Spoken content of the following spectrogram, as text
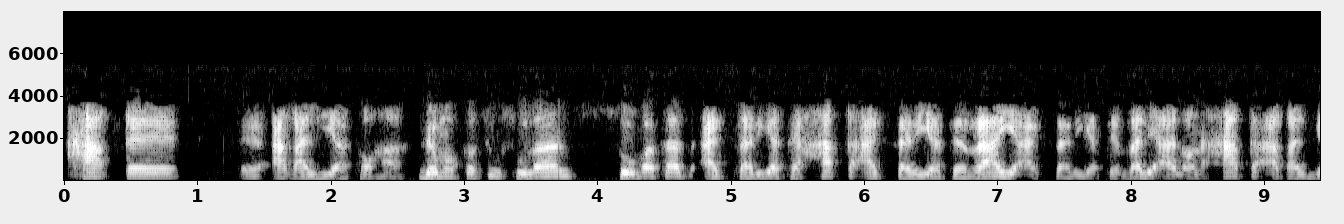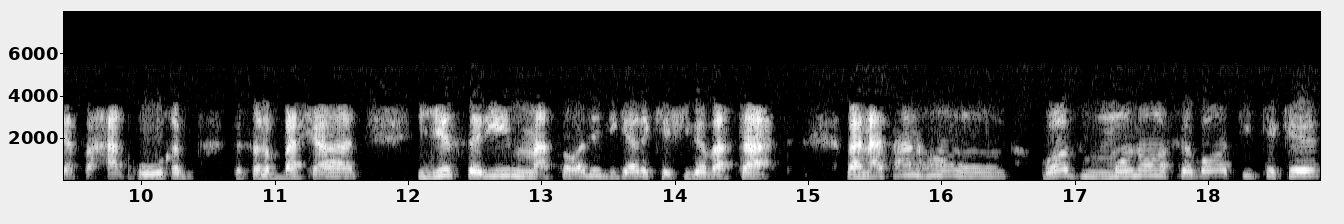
حق اقلیت ها هست. دموکراسی اصولا صحبت از اکثریت حق اکثریت رأی اکثریت. ولی الان حق اقلیت و حق حقوق به بشر یه سری مسائل دیگر کشیده وسط. و نه تنها اون باز مناسباتی که که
